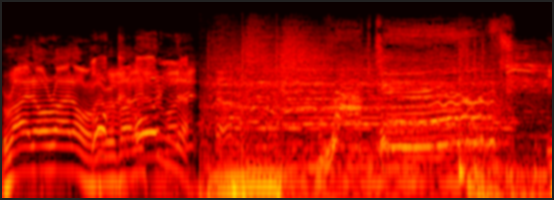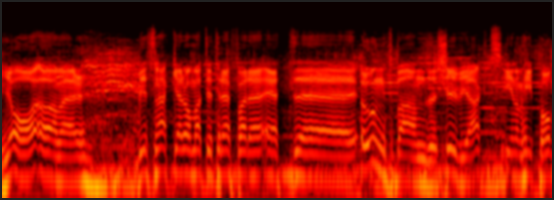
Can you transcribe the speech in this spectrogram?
Right on, right on everybody. Ja, Ömer. Vi snackar om att vi träffade ett eh, ungt band, Tjuvjakt, inom hiphop.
